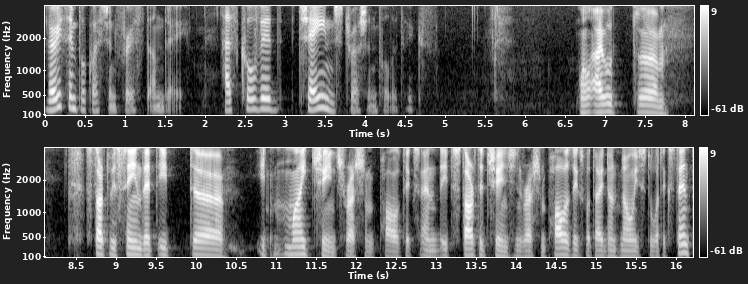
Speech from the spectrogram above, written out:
very simple question first, Andrey. Has COVID changed Russian politics? Well, I would um, start with saying that it uh, it might change Russian politics, and it started changing Russian politics. But I don't know is to what extent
